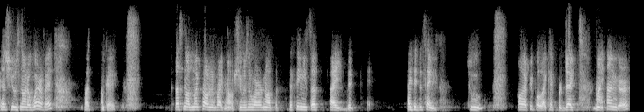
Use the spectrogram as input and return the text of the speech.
Guess she was not aware of it, but okay. That's not my problem right now. if She was aware or not, but the thing is that I did, I did the same to other people. Like I project my anger,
